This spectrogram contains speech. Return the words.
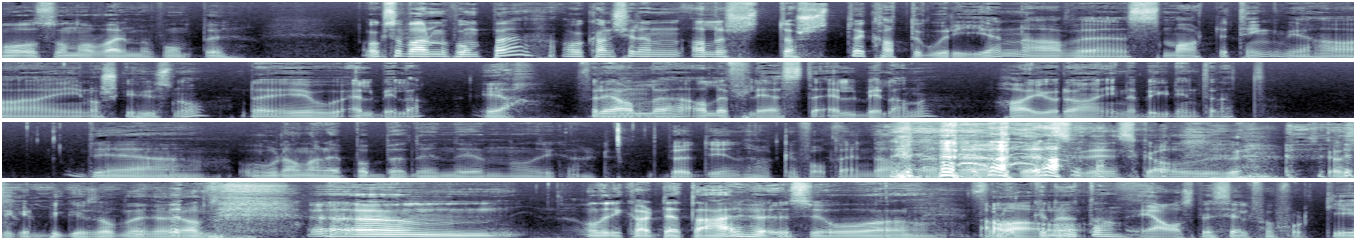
Og også nå varmepumper. Også varmepumpe, og kanskje den aller største kategorien av uh, smarte ting vi har i norske hus nå, det er jo elbiler. Ja. For de Mm. aller, aller fleste elbilene har jo da innebygd internett. Det, hvordan er det på buddyen din, Richard? Buddyen har ikke fått det ennå, eh, den, den skal, skal sikkert bygges opp. Den. Um, Odd Rikard, dette her høres jo uh, ja, ut, da. Ja, spesielt for folk i,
